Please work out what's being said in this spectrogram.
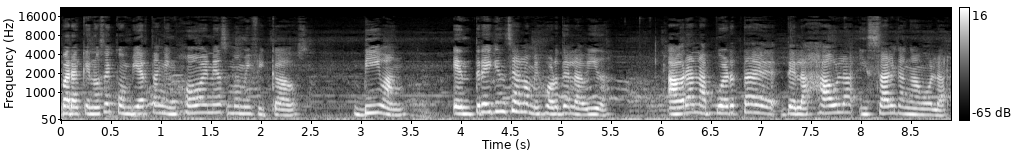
para que no se conviertan en jóvenes momificados. Vivan, entréguense a lo mejor de la vida, abran la puerta de, de la jaula y salgan a volar.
